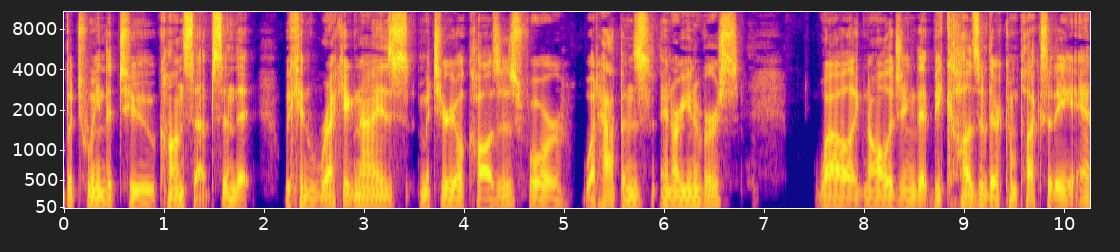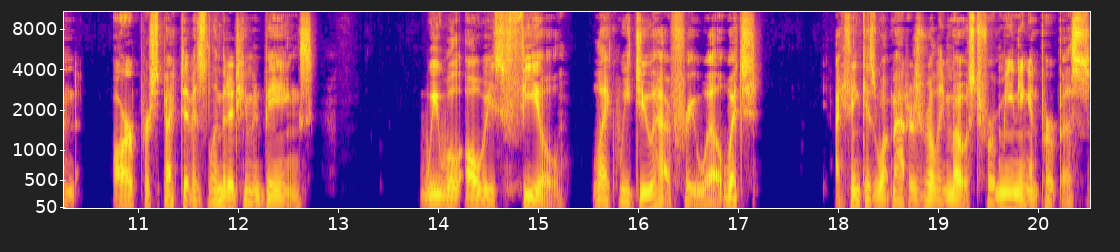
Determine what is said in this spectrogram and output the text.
between the two concepts, and that we can recognize material causes for what happens in our universe while acknowledging that because of their complexity and our perspective as limited human beings, we will always feel like we do have free will, which I think is what matters really most for meaning and purpose.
